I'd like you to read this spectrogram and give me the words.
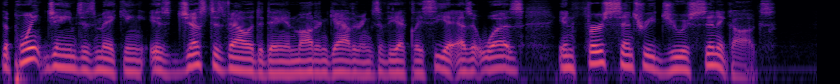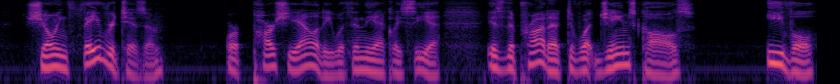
the point James is making is just as valid today in modern gatherings of the ecclesia as it was in first century Jewish synagogues. Showing favoritism or partiality within the ecclesia is the product of what James calls evil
